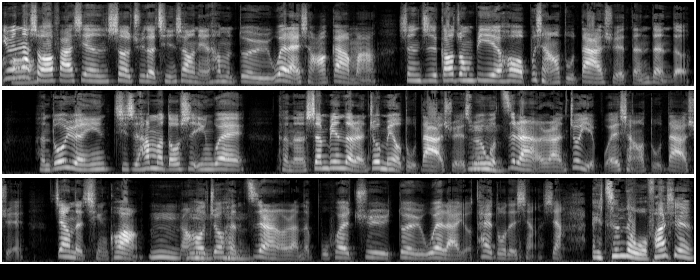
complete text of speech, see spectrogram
因为那时候发现社区的青少年，他们对于未来想要干嘛，甚至高中毕业后不想要读大学等等的很多原因，其实他们都是因为可能身边的人就没有读大学，所以我自然而然就也不会想要读大学。这样的情况，嗯，然后就很自然而然的不会去对于未来有太多的想象。哎，真的，我发现，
